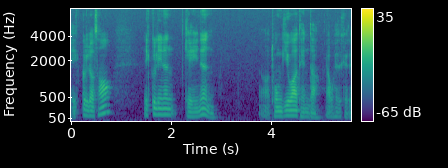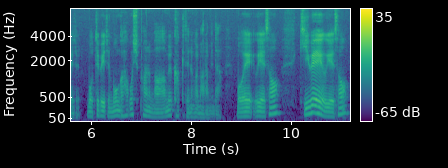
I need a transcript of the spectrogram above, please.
이끌려서 이끌리는 개인은 어, 동기화 된다라고 해석해야 되죠. 모티베이트 뭔가 하고 싶어하는 마음을 갖게 되는 걸 말합니다. 뭐에 의해서 기회에 의해서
